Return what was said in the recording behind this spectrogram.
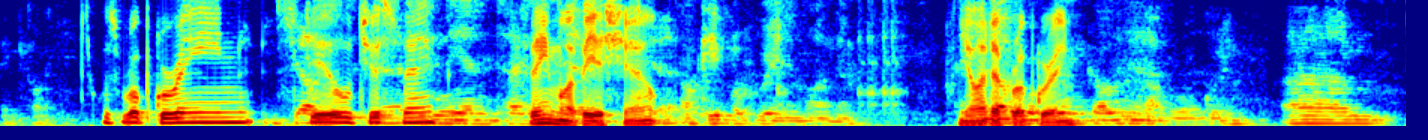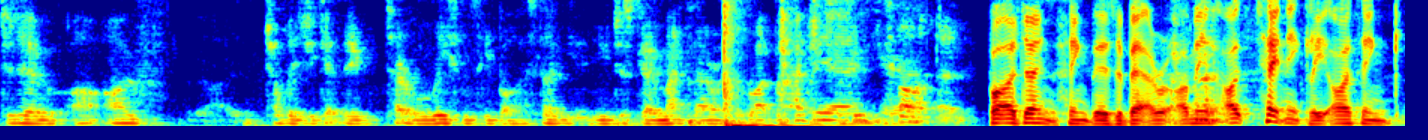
think. Aren't you? Was Rob Green still Just, just yeah, there? The So he might be a shout. Yeah. I'll keep Rob Green in mind then. Yeah, I'd have Another Rob Green. goal, Yeah. yeah. Love Rob Green. Um, do you know, I, I've trouble is you get the terrible recency bias, don't you? You just go Max Aaron at the right back Yeah, because you yeah. can't. Uh, But I don't think there's a better. I mean, I, technically, I think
